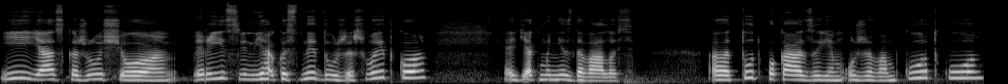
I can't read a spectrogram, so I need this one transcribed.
І я скажу, що ріс він якось не дуже швидко, як мені здавалось. Тут показуємо уже вам куртку,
